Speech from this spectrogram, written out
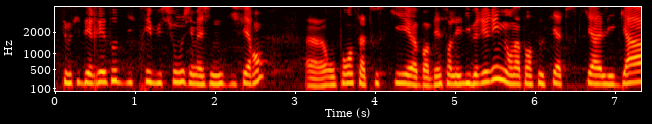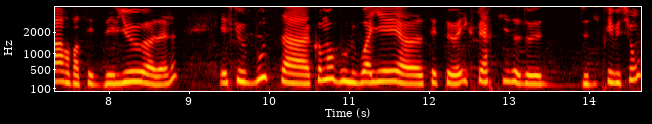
C'est aussi des réseaux de distribution, j'imagine, différents. Euh, on pense à tout ce qui est, bien sûr les librairies, mais on va penser aussi à tout ce qui a les gares. Enfin, c'est des lieux. Est-ce que vous, ça, comment vous le voyez cette expertise de, de distribution?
